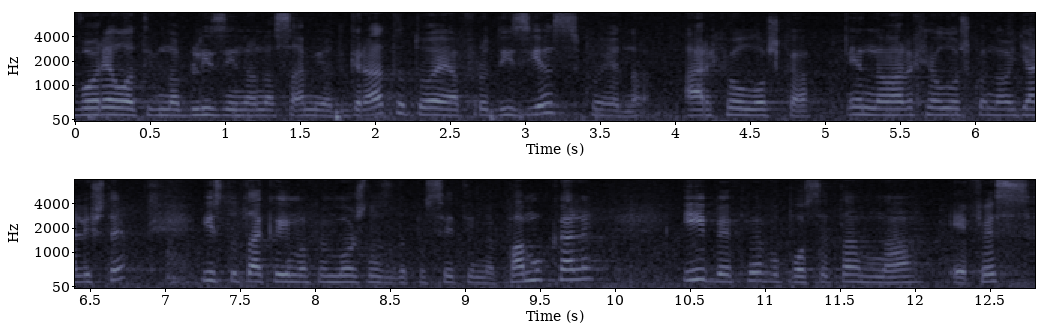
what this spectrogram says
во релативна близина на самиот град, тоа е Афродизијас, која е една археолошка, едно археолошко наоѓалиште. Исто така имавме можност да посетиме Памукале и бевме во посета на Ефес,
